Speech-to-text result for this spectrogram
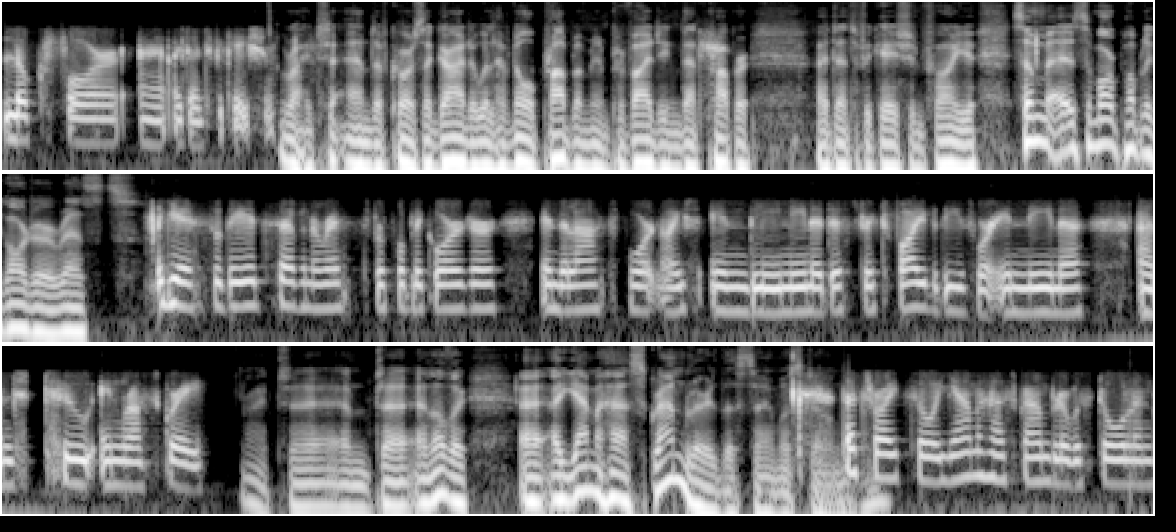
look for uh, identification. Right, and of course, a Garda will have no problem in providing that proper identification for you. Some uh, some more public order arrests. Yes, so they had seven arrests for public order in the last fortnight in the Nenagh district. Five of these were in Nenagh, and two in Roscrea. Right, uh, and uh, another, uh, a Yamaha Scrambler this time was stolen. That's right. So a Yamaha Scrambler was stolen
